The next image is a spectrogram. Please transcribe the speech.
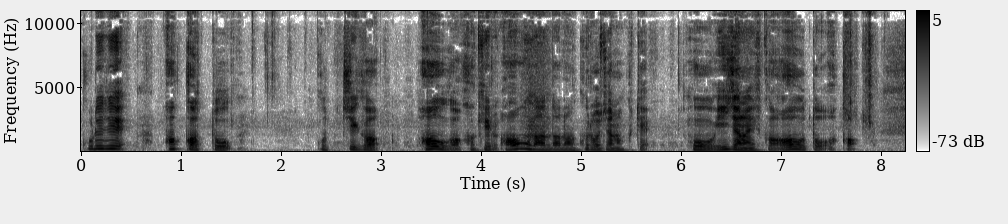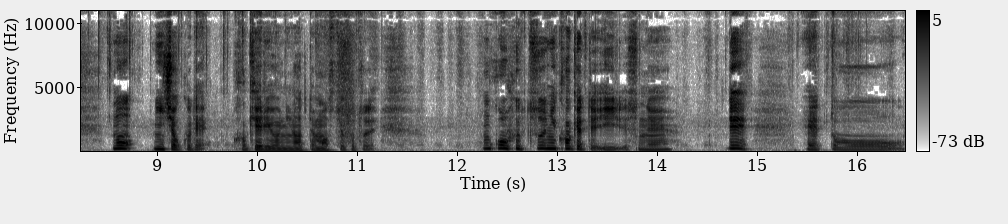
これで赤とこっちが青が書ける。青なんだな、黒じゃなくて。おういいじゃないですか。青と赤の2色で書けるようになってますということで。もうこれ普通に書けていいですね。で、えっと、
